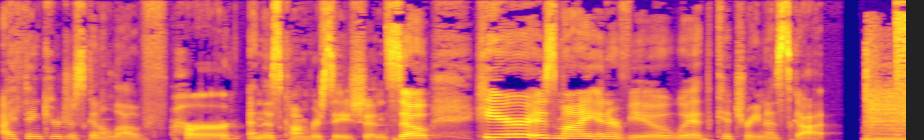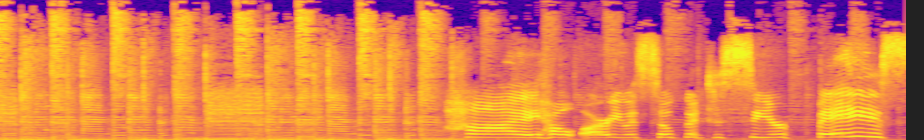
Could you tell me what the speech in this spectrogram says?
I think you're just going to love her and this conversation. So here is my interview with Katrina Scott. Hi, how are you? It's so good to see your face.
